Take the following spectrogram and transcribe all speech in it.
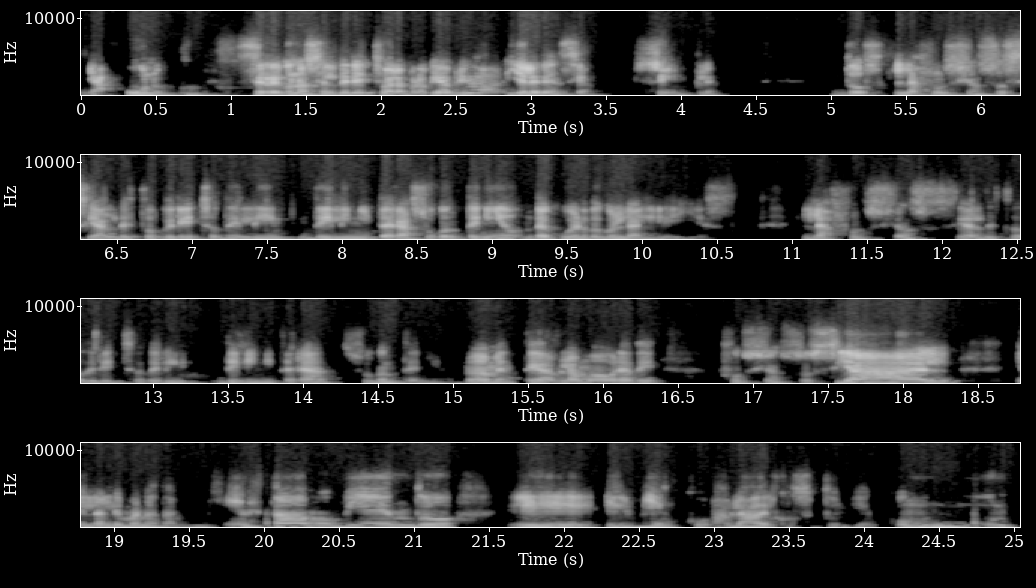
Ya, uno, se reconoce el derecho a la propiedad privada y a la herencia. Simple. Dos, la función social de estos derechos deli- delimitará su contenido de acuerdo con las leyes. La función social de estos derechos deli- delimitará su contenido. Nuevamente hablamos ahora de función social, en la alemana también estábamos viendo, eh, el bien, hablaba del concepto del bien común,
